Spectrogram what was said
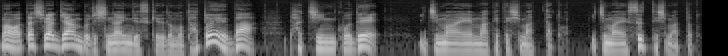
まあ私はギャンブルしないんですけれども例えばパチンコで1万円負けてしまったと1万円吸ってしまったと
